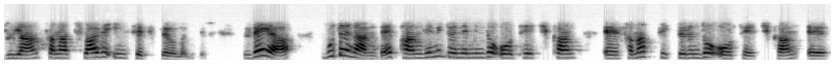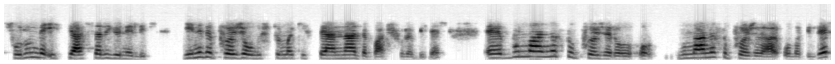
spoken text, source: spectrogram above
duyan sanatçılar ve inisiyatifler olabilir. Veya bu dönemde pandemi döneminde ortaya çıkan e, sanat sektöründe ortaya çıkan e, sorun ve ihtiyaçlara yönelik yeni bir proje oluşturmak isteyenler de başvurabilir. E, bunlar nasıl projeler bunlar nasıl projeler olabilir?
